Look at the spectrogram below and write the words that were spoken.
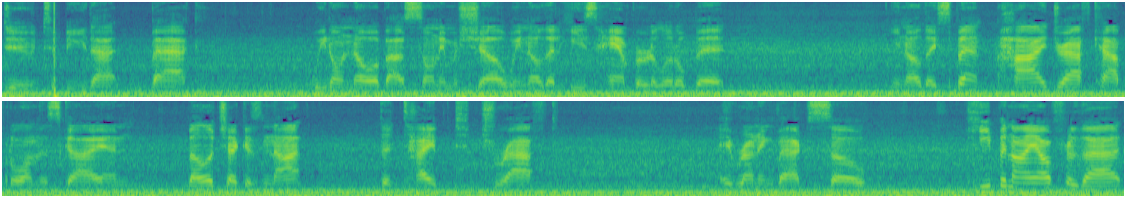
due to be that back. We don't know about Sony Michel. We know that he's hampered a little bit you know, they spent high draft capital on this guy, and Belichick is not the type to draft a running back. So keep an eye out for that.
